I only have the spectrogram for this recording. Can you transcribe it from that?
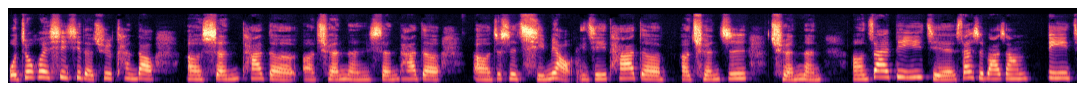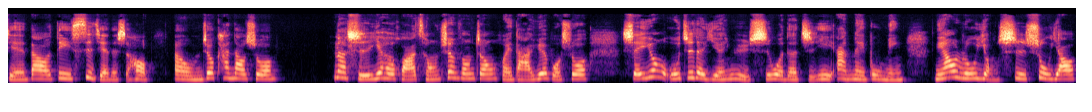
我就会细细的去看到，呃，神他的呃全能，神他的呃就是奇妙，以及他的呃全知全能。嗯，在第一节三十八章第一节到第四节的时候，呃，我们就看到说，那时，耶和华从旋风中回答约伯说：“谁用无知的言语使我的旨意暧昧不明？你要如勇士束腰。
